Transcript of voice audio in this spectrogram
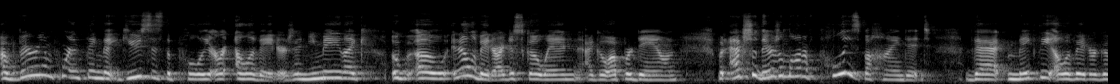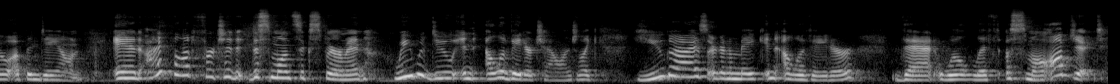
a very important thing that uses the pulley are elevators. And you may like, oh, oh, an elevator, I just go in, I go up or down. But actually there's a lot of pulleys behind it that make the elevator go up and down. And I thought for this month's experiment, we would do an elevator challenge. Like you guys are gonna make an elevator that will lift a small object.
